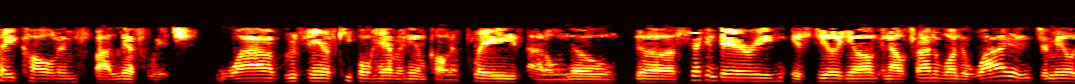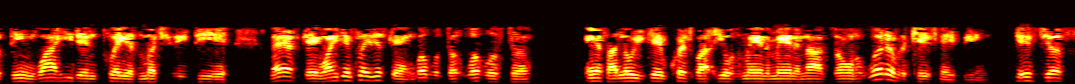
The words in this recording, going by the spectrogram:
play calling by Leftwich. Why Bruce Arians keep on having him calling plays, I don't know. The secondary is still young, and I was trying to wonder why Jamel Dean, why he didn't play as much as he did last game, why he didn't play this game. What was the what was the answer. I know you gave a question about he was man to man and not zone, or whatever the case may be. It's just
